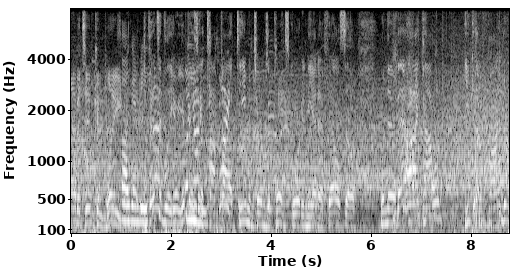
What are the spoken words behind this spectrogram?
time it's incomplete. It's all gonna be. Defensively here, you're facing a top five team in terms of points scored in the NFL. So when they're that high powered, you got to find a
